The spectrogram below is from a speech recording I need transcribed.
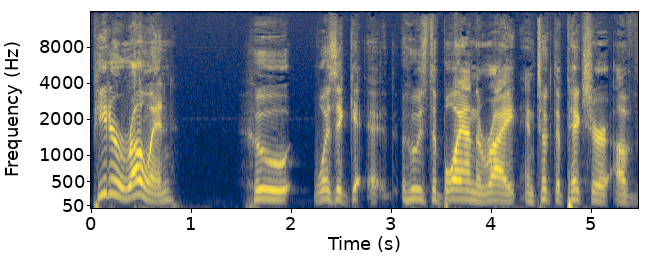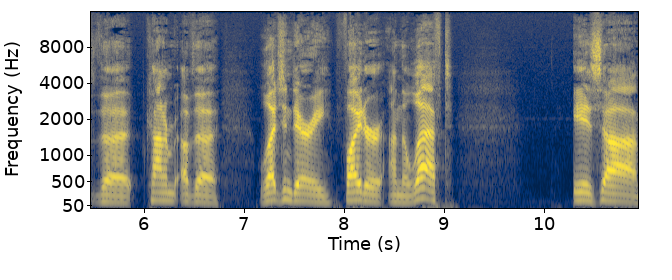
Peter Rowan, who was a who's the boy on the right and took the picture of the Conor of the legendary fighter on the left, is uh,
